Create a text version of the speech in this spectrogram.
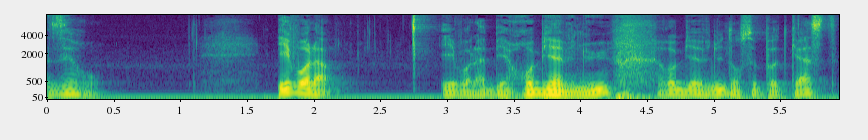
0. Et voilà. Et voilà, bien re-bienvenue, re-bienvenue dans ce podcast.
